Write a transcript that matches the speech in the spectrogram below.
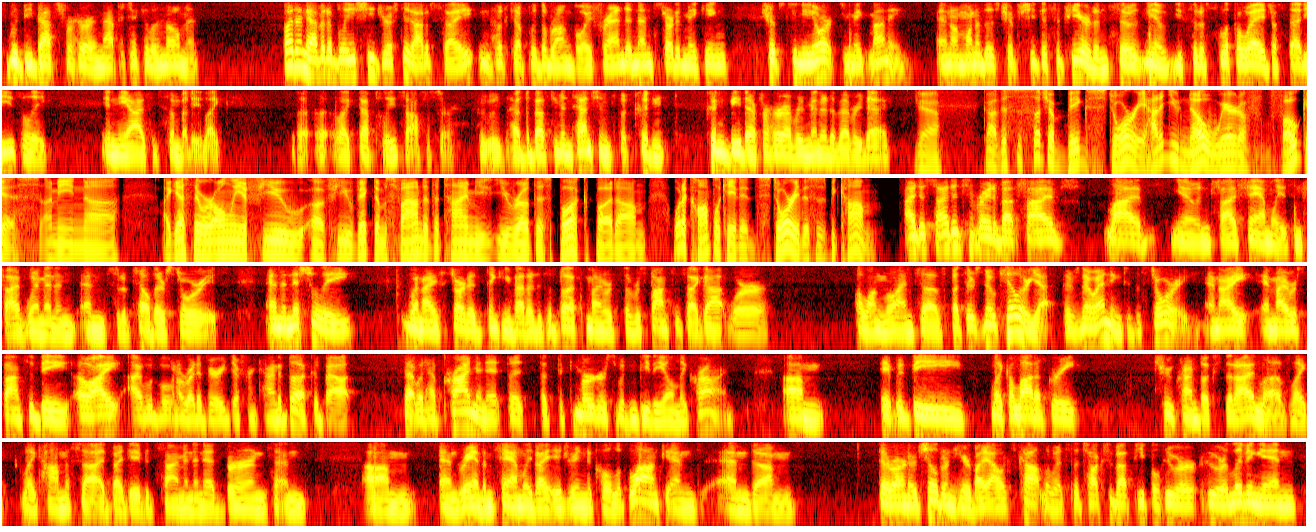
would be best for her in that particular moment. But inevitably, she drifted out of sight and hooked up with the wrong boyfriend and then started making trips to New York to make money. And on one of those trips, she disappeared. And so, you know, you sort of slip away just that easily in the eyes of somebody like, uh, uh like that police officer who had the best of intentions but couldn't couldn't be there for her every minute of every day. Yeah. God, this is such a big story. How did you know where to f- focus? I mean, uh, I guess there were only a few a few victims found at the time you, you wrote this book, but um, what a complicated story this has become. I decided to write about five lives, you know, in five families and five women, and and sort of tell their stories. And initially, when I started thinking about it as a book, my the responses I got were along the lines of, "But there's no killer yet. There's no ending to the story." And I and my response would be, "Oh, I I would want to write a very different kind of book about that would have crime in it, but but the murders wouldn't be the only crime. Um, it would be like a lot of great true crime books that I love, like like Homicide by David Simon and Ed Burns, and um, and Random Family by Adrienne Nicole LeBlanc, and and um, There Are No Children Here by Alex Kotlowitz, that talks about people who are who are living in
